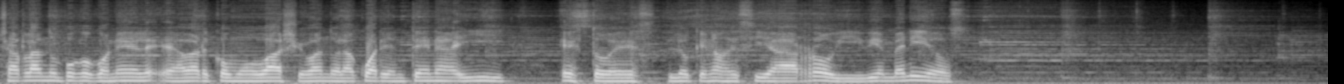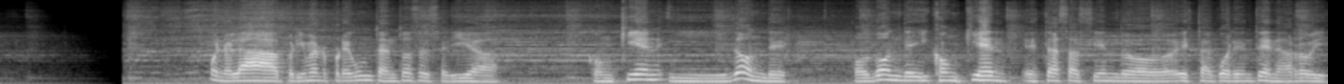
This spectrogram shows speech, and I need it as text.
charlando un poco con él eh, a ver cómo va llevando la cuarentena y esto es lo que nos decía Robbie. Bienvenidos. Bueno, la primera pregunta entonces sería ¿con quién y dónde? ¿O dónde y con quién estás haciendo esta cuarentena, Robbie?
